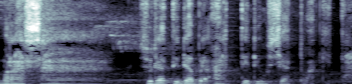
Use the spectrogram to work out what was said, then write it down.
merasa sudah tidak berarti di usia tua kita.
